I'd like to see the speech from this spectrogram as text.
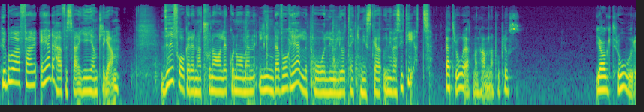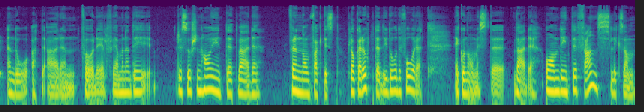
Hur bra affär är det här för Sverige egentligen? Vi frågade nationalekonomen Linda Vorell på Luleå tekniska universitet. Jag tror att man hamnar på plus. Jag tror ändå att det är en fördel, för jag menar, det, resursen har ju inte ett värde förrän någon faktiskt plockar upp den. Det är ju då det får ett ekonomiskt eh, värde. Och om det inte fanns liksom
